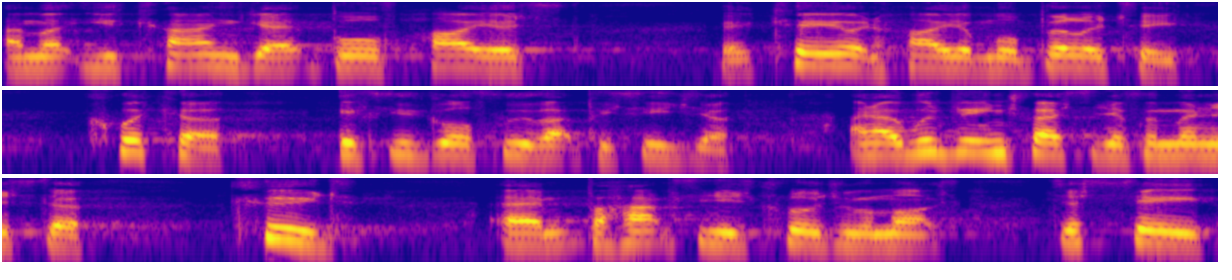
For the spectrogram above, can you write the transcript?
and that you can get both highest uh, care and higher mobility quicker if you go through that procedure. And I would be interested if the Minister could, um, perhaps in his closing remarks, just say,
